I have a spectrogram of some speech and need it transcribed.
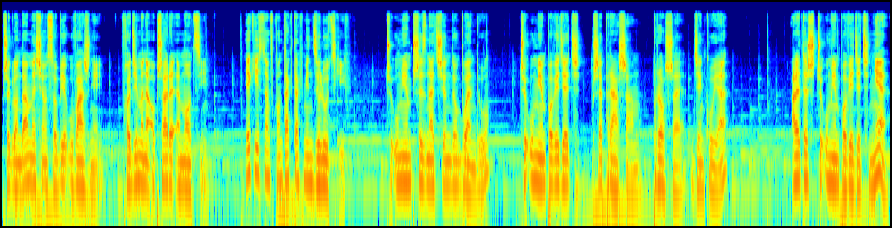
Przeglądamy się sobie uważniej. Wchodzimy na obszary emocji. Jaki jestem w kontaktach międzyludzkich? Czy umiem przyznać się do błędu? Czy umiem powiedzieć przepraszam, proszę, dziękuję? Ale też czy umiem powiedzieć nie?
